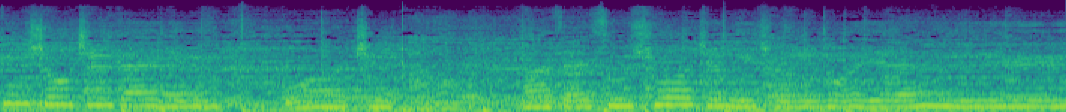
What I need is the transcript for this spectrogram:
根手指感应。我知道，它在诉说着你承诺言语。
